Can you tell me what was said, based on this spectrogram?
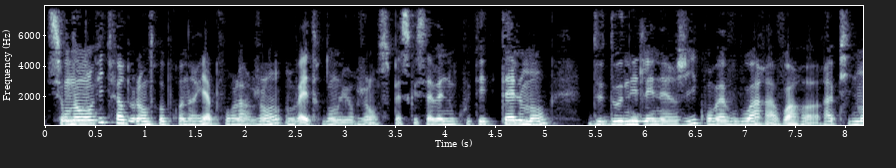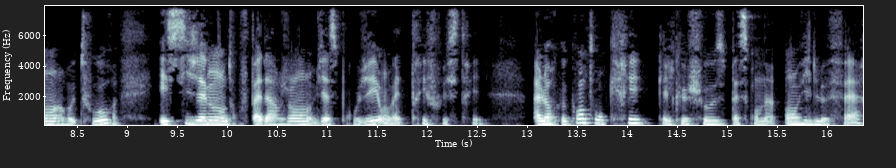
Si on a envie de faire de l'entrepreneuriat pour l'argent, on va être dans l'urgence parce que ça va nous coûter tellement de donner de l'énergie qu'on va vouloir avoir euh, rapidement un retour. Et si jamais on ne trouve pas d'argent via ce projet, on va être très frustré. Alors que quand on crée quelque chose parce qu'on a envie de le faire,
